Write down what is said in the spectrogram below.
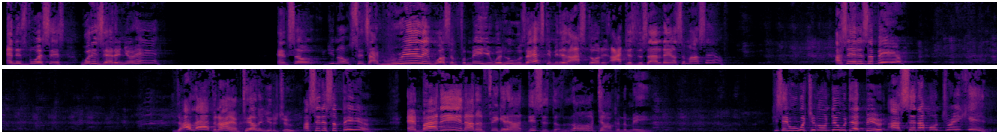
And this voice says, What is that in your hand? And so, you know, since I really wasn't familiar with who was asking me that, I started, I just decided to answer myself. I said, It's a beer. Y'all laughing, I am telling you the truth. I said, It's a beer. And by then, I done figured out this is the Lord talking to me. He said, Well, what you gonna do with that beer? I said, I'm gonna drink it.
